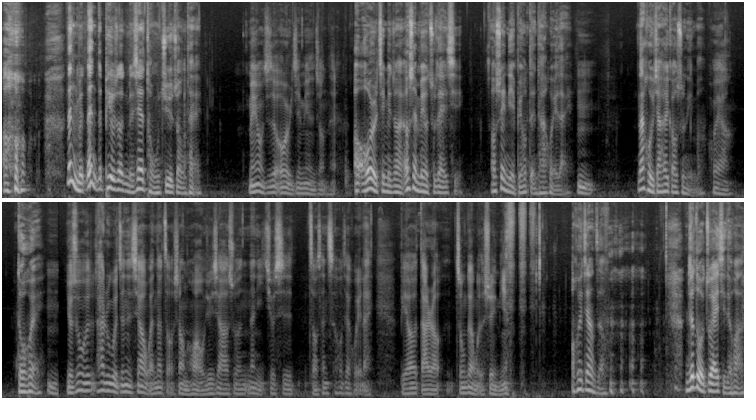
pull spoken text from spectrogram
哦，那你们，那你的，譬如说你们现在同居的状态，没有，就是偶尔见面的状态。哦，偶尔见面状态，而且没有住在一起。哦，所以你也不用等他回来。嗯，那回家会告诉你吗？会啊，都会。嗯，有时候他如果真的是要玩到早上的话，我就叫他说：“那你就是早餐之后再回来，不要打扰中断我的睡眠。”哦，会这样子哦。你就如果住在一起的话，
